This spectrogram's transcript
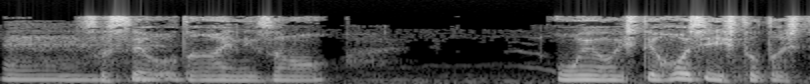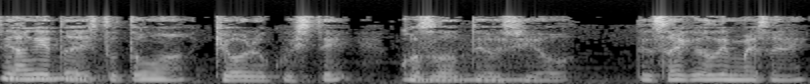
ええそしてお互いにその、応援をしてほしい人としてあげたい人とが協力して子育てをしよう。で、先ほど言いましたね、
